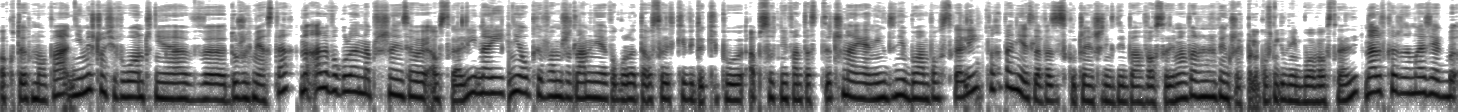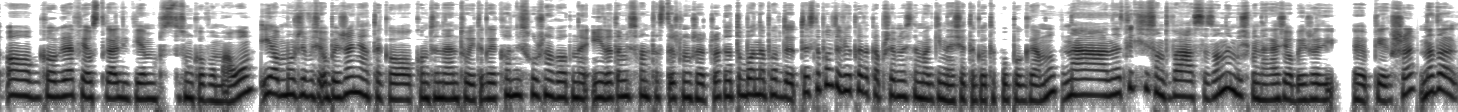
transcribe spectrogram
o których mowa, nie mieszczą się wyłącznie w dużych miastach, no ale w ogóle na przestrzeni całej Australii. No i nie ukrywam, że dla mnie w ogóle te australijskie widoki były absolutnie fantastyczne. Ja nigdy nie byłam w Australii. To chyba nie jest dla was zaskoczenie, że nigdy nie byłam w Australii. Mam wrażenie, że większość Polaków nigdy nie była w Australii. No ale w każdym razie jakby o geografii Australii wiem stosunkowo mało i o możliwość obejrzenia tego kontynentu i tego, jak on jest różnorodny i ile tam jest fantastycznych rzeczy, no to była naprawdę, to jest naprawdę wielka taka przyjemność na marginesie tego typu programu. Na Netflixie są dwa sezony, myśmy na razie obejrzeli e, pierwszy. Nadal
